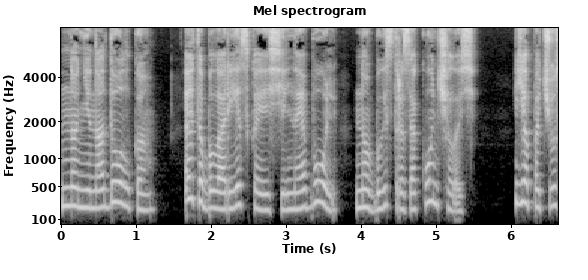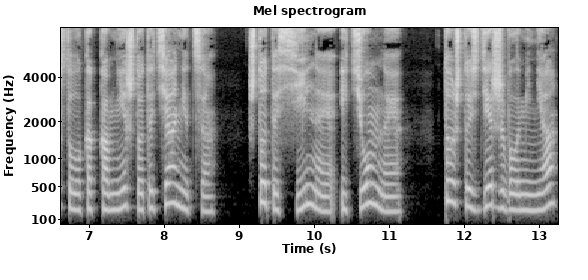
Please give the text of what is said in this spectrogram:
но ненадолго. Это была резкая и сильная боль, но быстро закончилась. Я почувствовала, как ко мне что-то тянется, что-то сильное и темное. То, что сдерживало меня,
